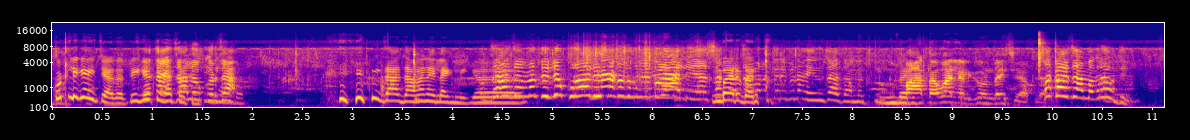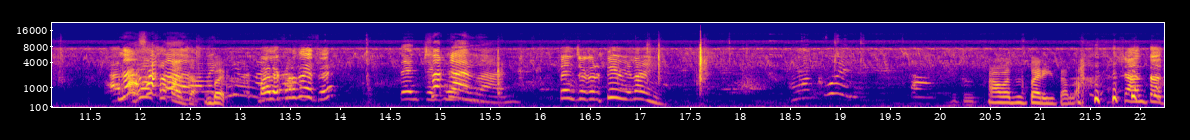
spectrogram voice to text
कुठली घ्यायची आता? ती घेते जा लवकर जा. जा जा म्हणायला लागली ग. जा जा म्हणते लेकरं आली? सगळं म्हणले बाळ आली? सकाळी बर बर. जा तरी बी नाही जा जा म्हणते. बर. सकाळी जा मग राहू दे. रोज सकाळी जा. बर. मला खरं जायचंय. त्यांच्या घरी टीव्ही नाही. आवाजच बारीक झाला. शांतच.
